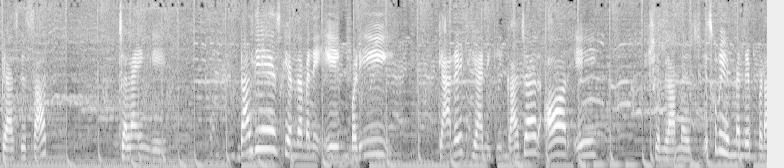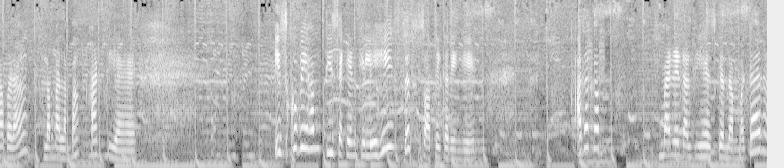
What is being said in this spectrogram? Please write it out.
प्याज के साथ चलाएँगे। डाल दिए हैं इसके अंदर मैंने एक बड़ी कैरेट, यानी कि गाजर और एक शिमला मिर्च। इसको भी मैंने बड़ा बड़ा लंबा लंबा काट दिया है। इसको भी हम 30 सेकेंड के लिए ही सिर्फ़ सौते करेंगे। आधा कप मैंने डाल दी है इसके अंदर मटर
